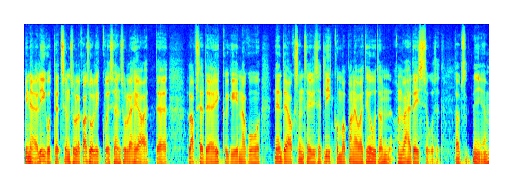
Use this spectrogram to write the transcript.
mine ja liiguta, et see on sulle kasulik või see on sulle hea, et äh, lapsed ikkagi nagu, nende jaoks on sellised liikuma panevad jõud on, on vähe teistsugused. täpselt nii, jah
